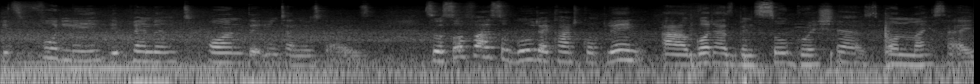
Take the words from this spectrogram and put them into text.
it's fully dependent on the internet, guys. So so far so good. I can't complain. Uh, God has been so gracious on my side,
